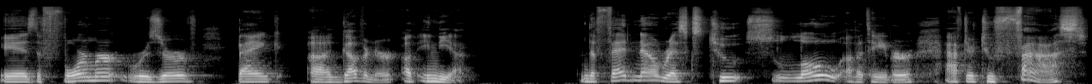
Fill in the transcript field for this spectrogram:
is the former Reserve Bank uh, governor of India. The Fed now risks too slow of a taper after too fast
